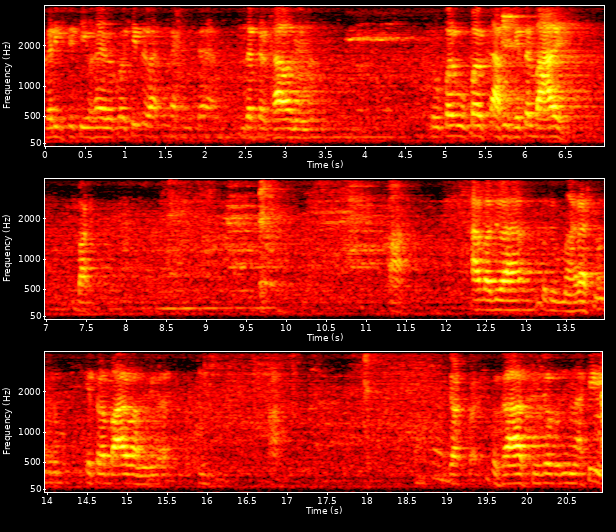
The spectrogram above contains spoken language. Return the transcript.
ગરીબ સ્થિતિ હોય લોકો સીધું વાસણ રાખવાની અંદર કણ ખાવાનું એમાં. ઉપર ઉપર આખું ખેતર બહાર બાર હા. આ બાજુ આ બધું મહારાષ્ટ્રનું બધું ખેતર બારવાનું હા. ઘાસ ફૂસો બધું નાખી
